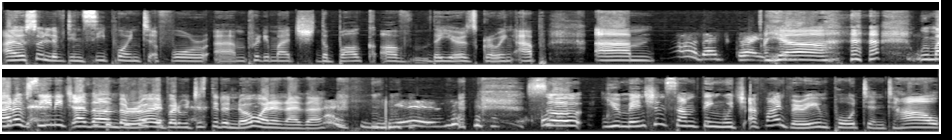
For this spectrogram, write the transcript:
I also lived in Sea Point for um, pretty much the bulk of the years growing up. Um, Oh, that's great. yeah, we might have seen each other on the road, but we just didn't know one another. yes. so you mentioned something which I find very important. How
